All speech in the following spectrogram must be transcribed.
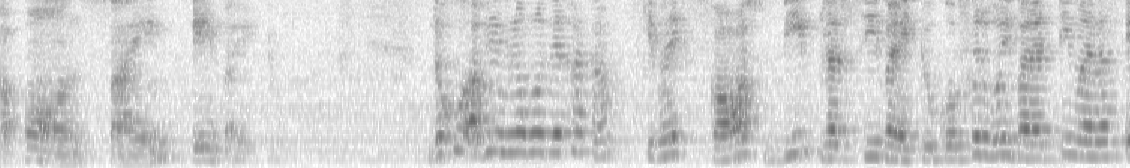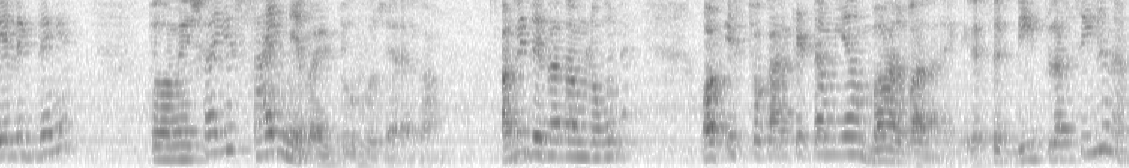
upon sine A by two देखो, अभी हम लोगों ने देखा था कि भाई cos B plus C by two को फिर वही बना टी माइनस ए लिख देंगे तो हमेशा ये साइन ए बाई टू हो जाएगा। अभी देखा था हम लोगों ने, और इस प्रकार के टर्म यहाँ बार बार आएँगे, जैसे बी प्लस सी है ना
